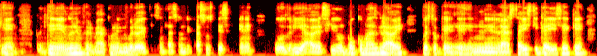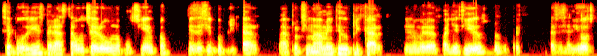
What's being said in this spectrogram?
que teniendo una enfermedad con el número de presentación de casos que se tiene, podría haber sido un poco más grave, puesto que en, la estadística dice que se podría esperar hasta un 0,1%, es decir, duplicar, aproximadamente duplicar el número de fallecidos. Pues, gracias a Dios,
